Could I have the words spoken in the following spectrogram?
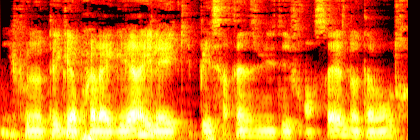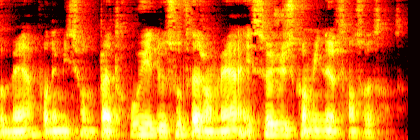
Il faut noter qu'après la guerre, il a équipé certaines unités françaises, notamment outre-mer, pour des missions de patrouille et de sauvetage en mer, et ce jusqu'en 1960.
